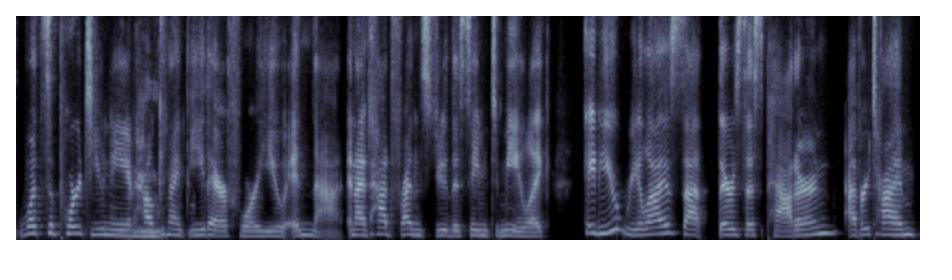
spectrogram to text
What support do you need? Mm-hmm. How can I be there for you in that? And I've had friends do the same to me, like, hey, do you realize that there's this pattern every time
